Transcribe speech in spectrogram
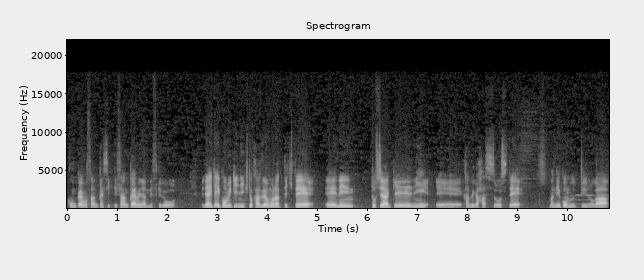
今回も参加してきて3回目なんですけど、大体コミケに行くと風邪をもらってきて、えー年、年明けに、えー風邪が発症して、まあ、寝込むっていうのが、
